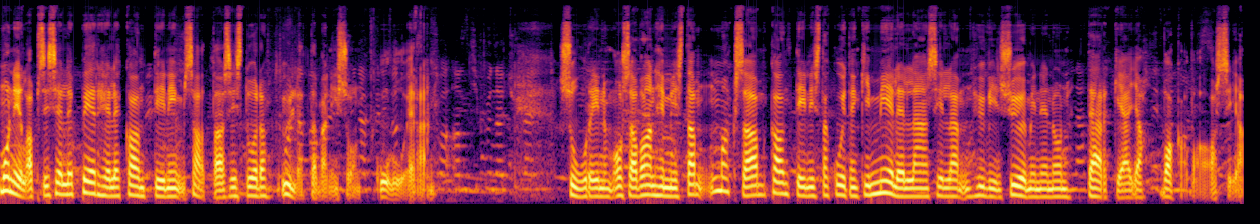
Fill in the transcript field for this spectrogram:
Monilapsiselle perheelle kanttiini saattaa siis tuoda yllättävän ison kuluerän. Suurin osa vanhemmista maksaa kanttiinista kuitenkin mielellään, sillä hyvin syöminen on tärkeä ja vakava asia.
